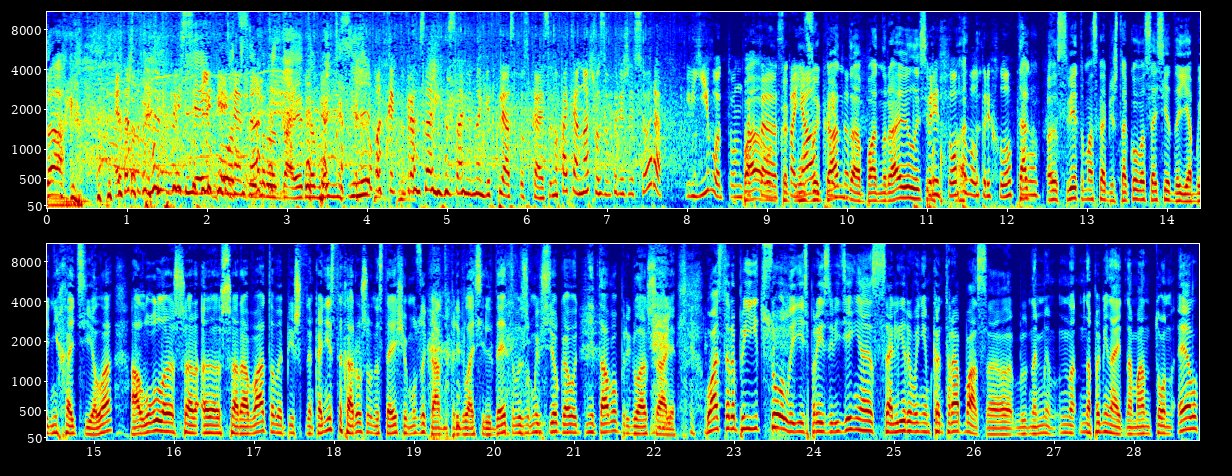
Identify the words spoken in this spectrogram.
Так, Это что-то просто, да, это повеселее. Вот как-то прям сами, сами ноги в пляс спускаются. Ну, хотя нашего звукорежиссера, Ильи, вот он как-то стоял, музыкант, да, понравилось. притопывал, А, прихлопывал. Так, э, Света Москва пишет, такого соседа я бы не хотела. А Лола э, Шароватова пишет, наконец-то хорошего настоящего музыканта пригласили. До этого же мы все кого-то не того приглашали. У Астера Приецолы есть произведение с солированием контрабаса. На- Напоминает нам Антон Л.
